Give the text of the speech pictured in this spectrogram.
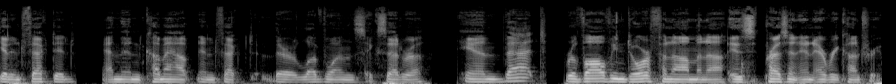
get infected and then come out and infect their loved ones, etc. And that revolving door phenomena is present in every country.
